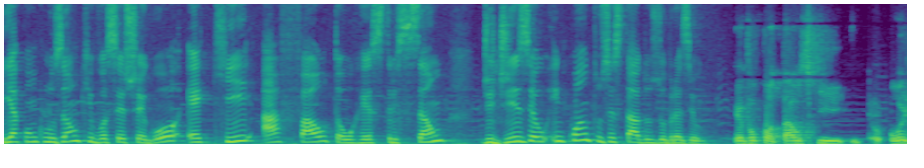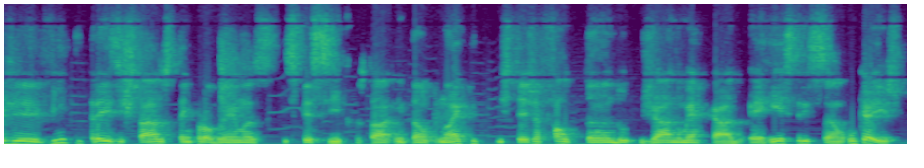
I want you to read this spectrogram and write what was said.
e a conclusão que você chegou é que há falta ou restrição de diesel em quantos estados do Brasil? Eu vou contar os que hoje 23 estados têm problemas específicos, tá? Então, não é que esteja faltando já no mercado, é restrição. O que é isso?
